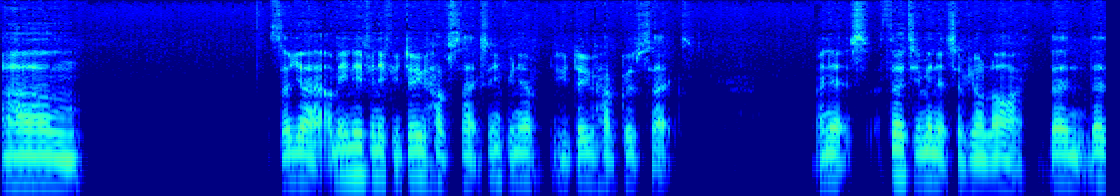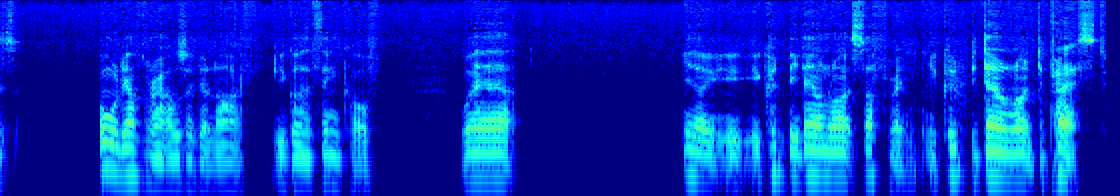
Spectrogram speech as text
Um, so yeah, I mean, even if you do have sex, even if you do have good sex, and it's 30 minutes of your life, then there's all the other hours of your life you've got to think of where, you know, you, you could be downright suffering, you could be downright depressed.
